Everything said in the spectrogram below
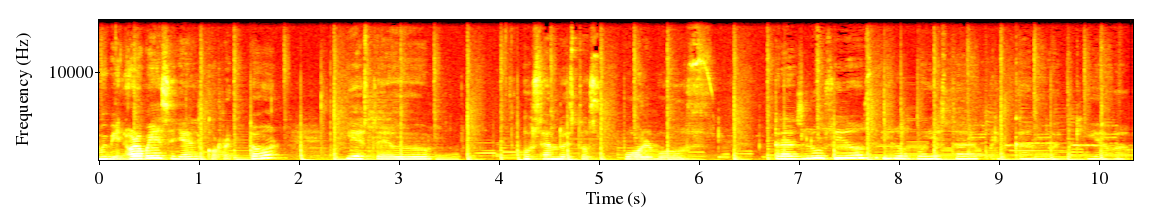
Muy bien, ahora voy a sellar el corrector y este usando estos polvos translúcidos y los voy a estar aplicando aquí abajo.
